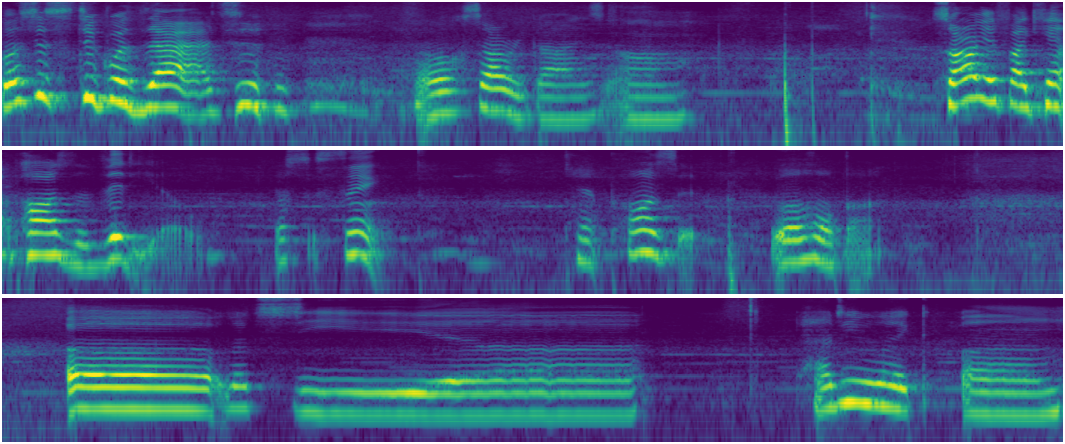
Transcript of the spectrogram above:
let's just stick with that. Oh sorry guys. Um Sorry if I can't pause the video. That's the thing. Can't pause it. Well, hold on. Uh, let's see. Uh, how do you like, um,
